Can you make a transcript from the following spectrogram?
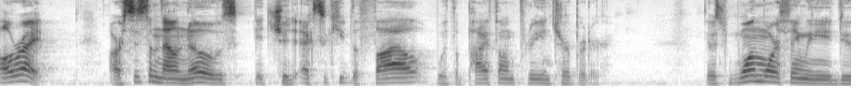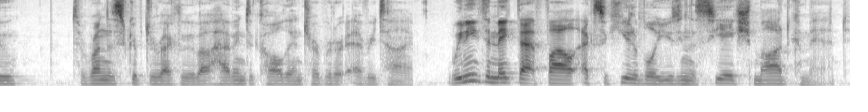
All right, our system now knows it should execute the file with the Python 3 interpreter. There's one more thing we need to do to run the script directly without having to call the interpreter every time. We need to make that file executable using the chmod command.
